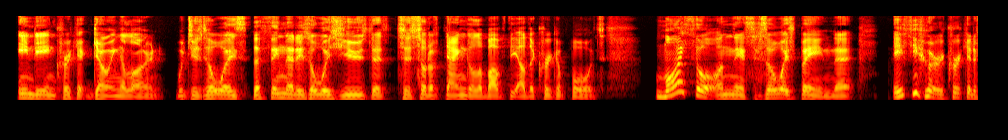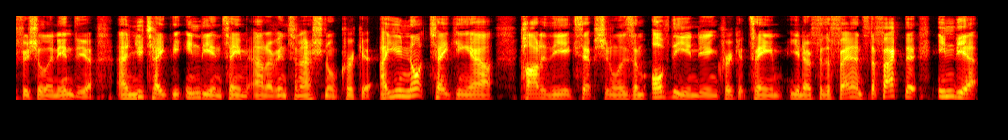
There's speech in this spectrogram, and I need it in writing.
Indian cricket going alone, which is always the thing that is always used to, to sort of dangle above the other cricket boards. My thought on this has always been that if you are a cricket official in India and you take the Indian team out of international cricket, are you not taking out part of the exceptionalism of the Indian cricket team, you know, for the fans? The fact that India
